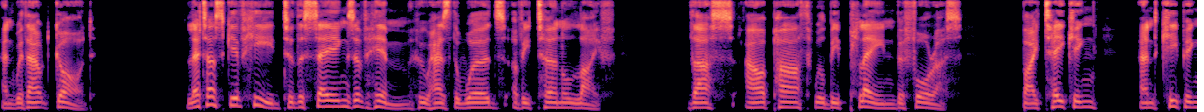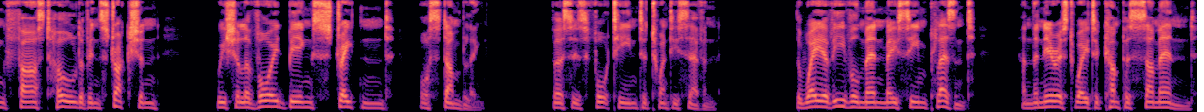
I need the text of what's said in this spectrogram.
and without God. Let us give heed to the sayings of Him who has the words of eternal life. Thus our path will be plain before us. By taking and keeping fast hold of instruction, we shall avoid being straitened or stumbling. Verses 14 to 27. The way of evil men may seem pleasant, and the nearest way to compass some end,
